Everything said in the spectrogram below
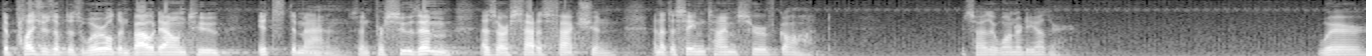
the pleasures of this world and bow down to its demands and pursue them as our satisfaction and at the same time serve God. It's either one or the other. Where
